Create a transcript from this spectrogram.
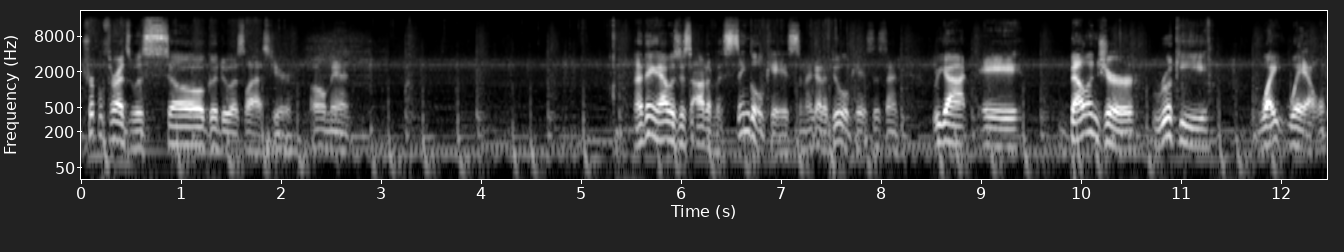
Triple Threads was so good to us last year. Oh man. I think that was just out of a single case, and I got a dual case this time. We got a Bellinger rookie white whale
